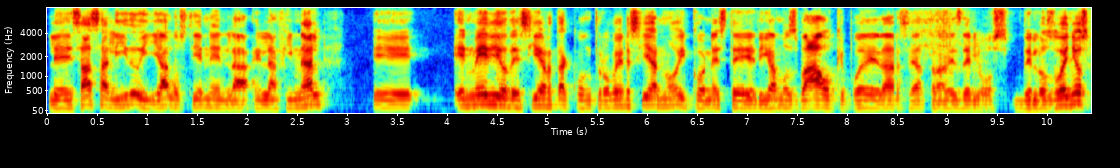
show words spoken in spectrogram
les ha salido y ya los tiene en la, en la final. eh, en medio de cierta controversia, ¿no? Y con este, digamos, vaho que puede darse a través de los, de los dueños,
